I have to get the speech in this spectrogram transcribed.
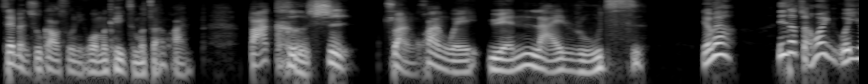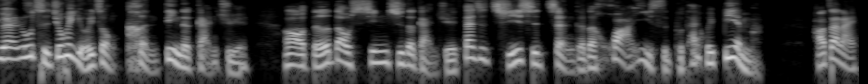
这本书告诉你我们可以怎么转换，把可是转换为原来如此，有没有？你只要转换为原来如此，就会有一种肯定的感觉哦，得到新知的感觉。但是其实整个的话意思不太会变嘛。好，再来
